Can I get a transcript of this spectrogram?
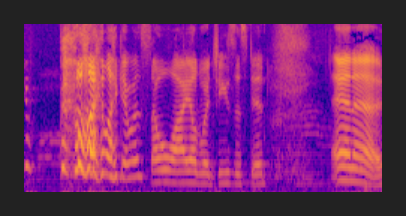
You like, like it was so wild what Jesus did. And uh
